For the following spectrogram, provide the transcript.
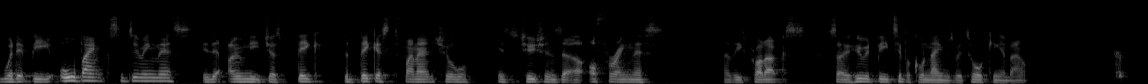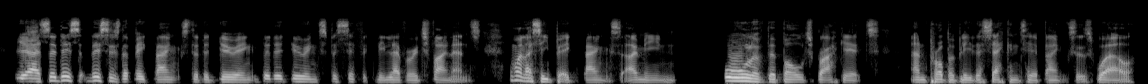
would it be all banks are doing this? Is it only just big the biggest financial institutions that are offering this uh, these products? So who would be typical names we're talking about? Yeah, so this this is the big banks that are doing that are doing specifically leverage finance. And when I see big banks, I mean all of the bulge brackets and probably the second tier banks as well.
